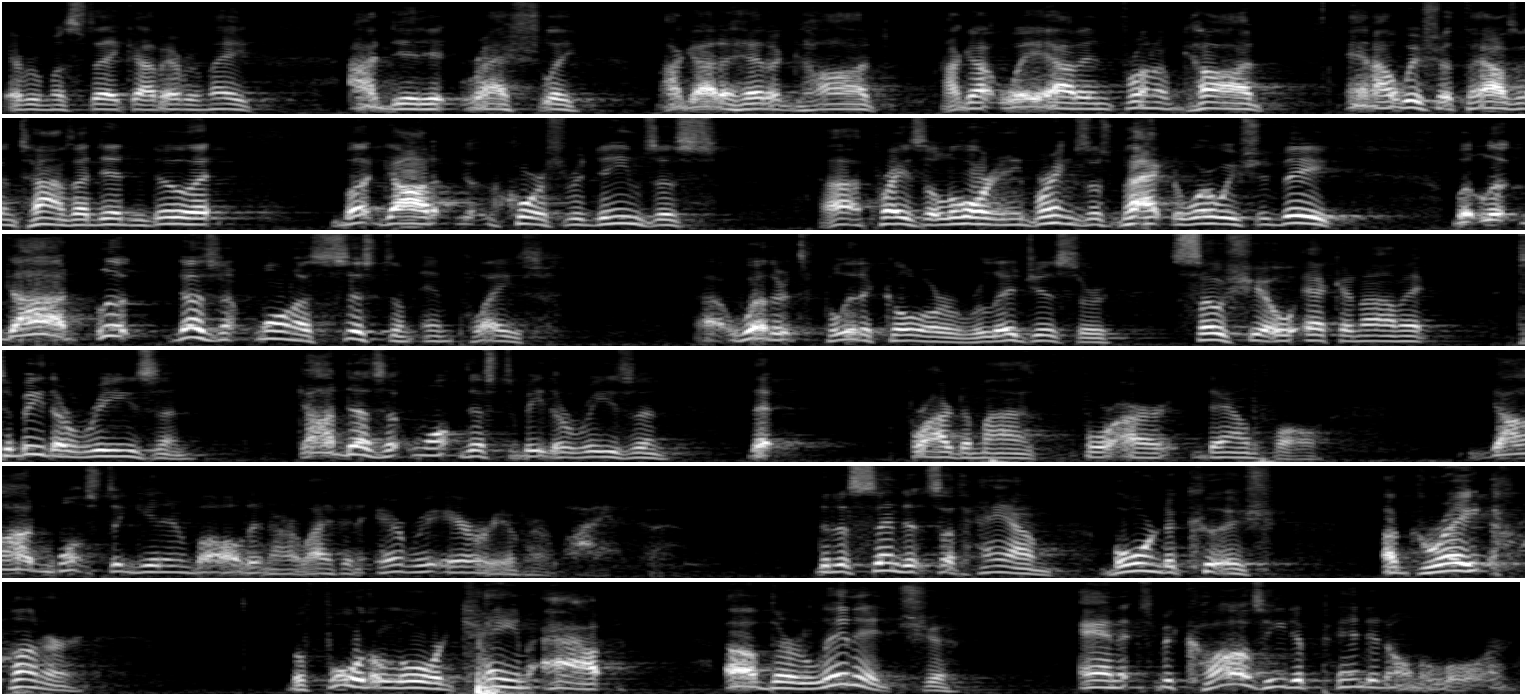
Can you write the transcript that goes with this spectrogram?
Every mistake I've ever made, I did it rashly. I got ahead of God. I got way out in front of God, and I wish a thousand times I didn't do it. But God, of course, redeems us. Uh, praise the Lord, and He brings us back to where we should be. But look, God, look, doesn't want a system in place, uh, whether it's political or religious or socio-economic, to be the reason. God doesn't want this to be the reason that for our demise, for our downfall. God wants to get involved in our life in every area of our life. The descendants of Ham, born to Cush, a great hunter, before the Lord came out of their lineage. And it's because he depended on the Lord.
